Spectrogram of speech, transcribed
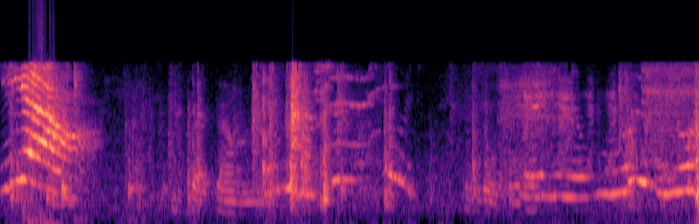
Yeah! Back down.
